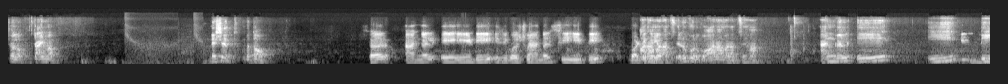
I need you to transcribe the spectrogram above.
चलो टाइम अप निशित बताओ। Sir angle A E D is equals to angle C E P आराम आराम से रुको रुको आराम आराम से हाँ। एंगल ए ई डी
